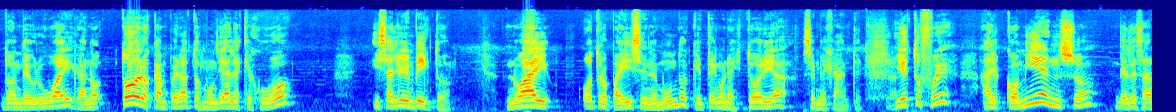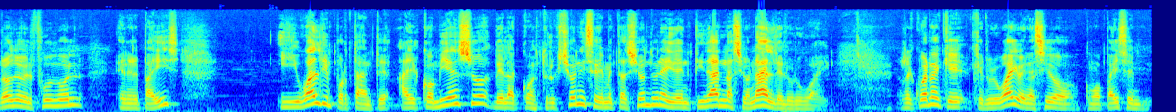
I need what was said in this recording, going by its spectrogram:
donde Uruguay ganó todos los campeonatos mundiales que jugó y salió invicto. No hay otro país en el mundo que tenga una historia semejante. Y esto fue al comienzo del desarrollo del fútbol en el país. y igual de importante, al comienzo de la construcción y sedimentación de una identidad nacional del Uruguay. Recuerden que, que el Uruguay había nacido como país en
